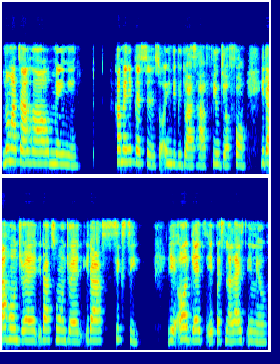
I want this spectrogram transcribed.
no matter how many how many persons or individuals have filled your form. Either 100 either 200 either 60 they all get a personalized email.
